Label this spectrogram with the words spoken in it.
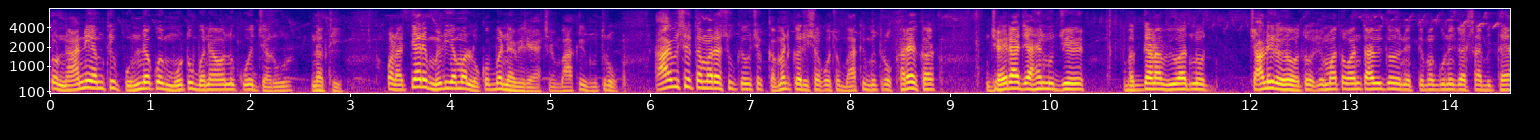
તો નાની એમથી ભૂલને કોઈ મોટું બનાવવાની કોઈ જરૂર નથી. પણ અત્યારે મીડિયામાં લોકો બનાવી રહ્યા છે. બાકી મિત્રો, આ વિશે તમારે શું કહેવું છે કમેન્ટ કરી શકો છો. બાકી મિત્રો, ખરેખર જયરાજ આહિરનું જે બગદાણા વિવાદનો ચાલી રહ્યો હતો, એમાં તો અંત આવી ગયો ને તેમાં ગુનેગાર સાબિત થયા.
